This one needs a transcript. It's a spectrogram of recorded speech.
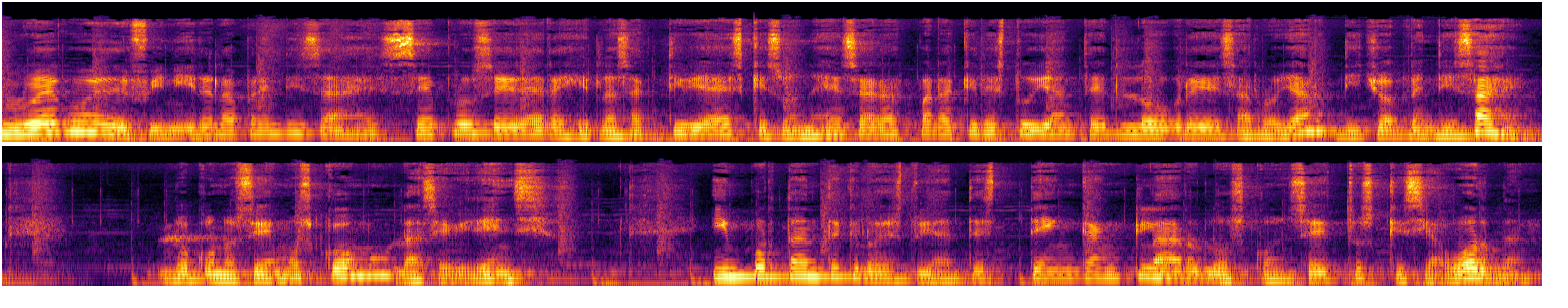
Luego de definir el aprendizaje, se procede a elegir las actividades que son necesarias para que el estudiante logre desarrollar dicho aprendizaje. Lo conocemos como las evidencias. Importante que los estudiantes tengan claros los conceptos que se abordan.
